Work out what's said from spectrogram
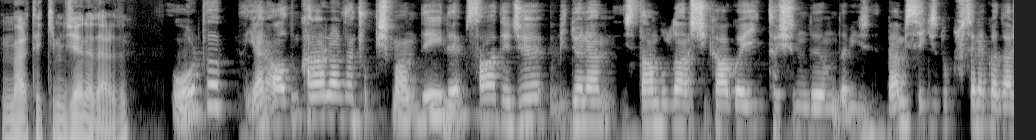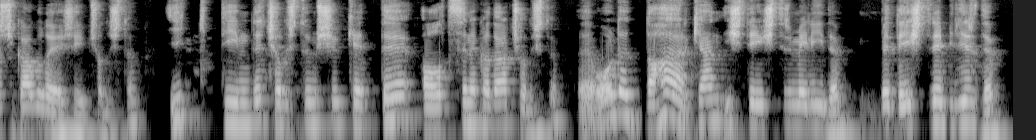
Mert Ekimci'ye ne derdin? Orada yani aldığım kararlardan çok pişman değilim. Sadece bir dönem İstanbul'dan Chicago'ya ilk taşındığımda ben bir 8-9 sene kadar Chicago'da yaşayıp çalıştım. İlk gittiğimde çalıştığım şirkette 6 sene kadar çalıştım. Ee, orada daha erken iş değiştirmeliydim ve değiştirebilirdim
